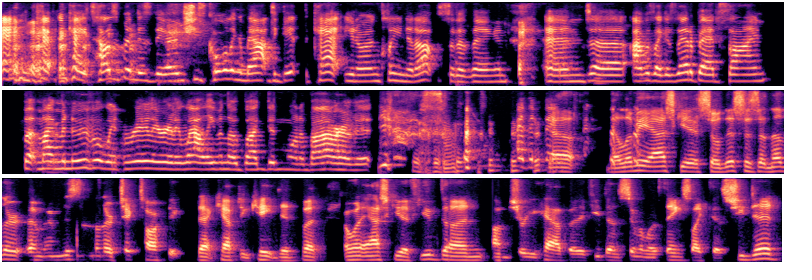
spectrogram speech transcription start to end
and Captain Kate's husband is there and she's calling him out to get the cat, you know, and clean it up, sort of thing. And and uh, I was like, is that a bad sign? But my Yeah. maneuver went really, really well, even though Bug didn't want a bar of it. So I think Now, now let me ask you. So this is another. I mean, this is another TikTok that, that Captain Kate did. But I want to ask you if you've done. I'm sure you have, but if you've done similar things like this, she did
